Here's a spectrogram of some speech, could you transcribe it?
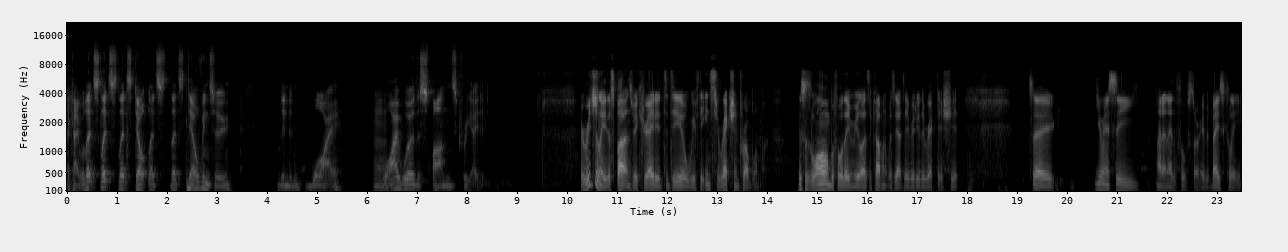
Okay, well let's let's let's delve let's let's delve into Lyndon. Why Mm. why were the Spartans created? Originally, the Spartans were created to deal with the insurrection problem. This was long before they even realized the Covenant was out there ready to wreck their shit. So, UNSC, I don't know the full story, but basically,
